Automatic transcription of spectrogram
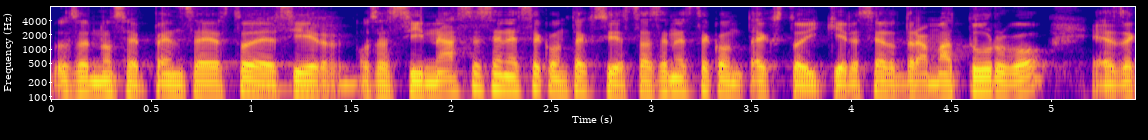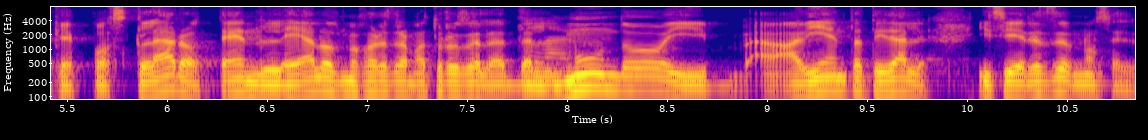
o sea, no sé, pensé esto de decir, o sea, si naces en este contexto y estás en este contexto y quieres ser dramaturgo, es de que, pues claro, ten, lea los mejores dramaturgos del mundo y aviéntate y dale. Y si eres de, no sé,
